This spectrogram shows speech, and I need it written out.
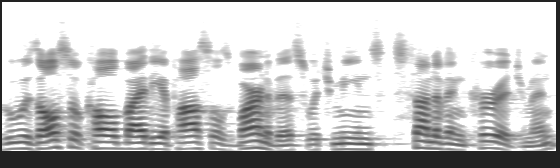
who was also called by the apostles Barnabas, which means son of encouragement,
